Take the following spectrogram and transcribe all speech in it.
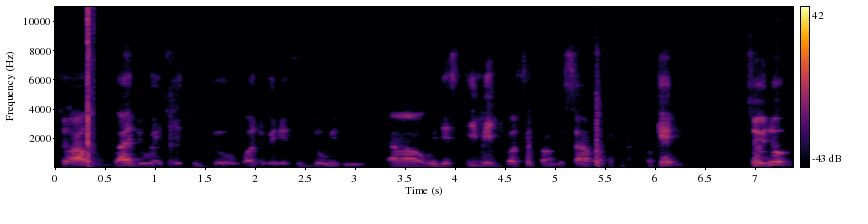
So how, why do we need to do, what do we need to do with the, uh, with this image gotten from the server? Okay. So, you know,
